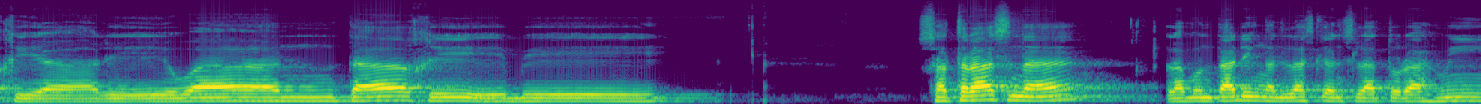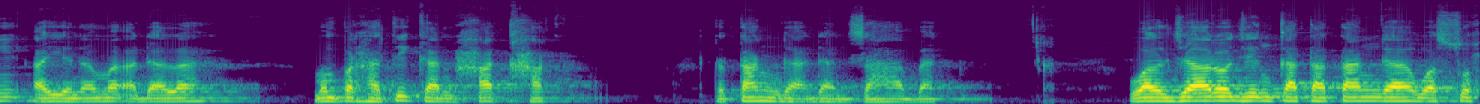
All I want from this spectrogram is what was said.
akhyari wan takhibi. Satrasna lamun tadi ngajelaskan silaturahmi aya nama adalah memperhatikan hak-hak tetangga dan sahabat. Wal jaro jeung kata tangga wasuh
